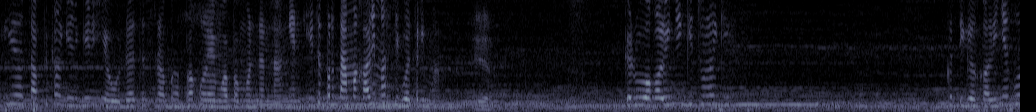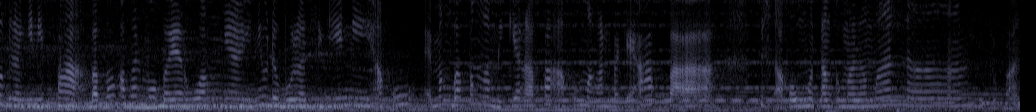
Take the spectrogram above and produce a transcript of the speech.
Iya tapi kak gini gini ya udah terserah bapak kalau yang bapak mau nenangin. Itu pertama kali masih gue terima. Iya. Kedua kalinya gitu lagi. Ketiga kalinya gue bilang gini pak bapak kapan mau bayar uangnya? Ini udah bulan segini. Aku emang bapak nggak mikir apa? Aku makan pakai apa? Terus aku ngutang ke mana-mana gitu kan.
